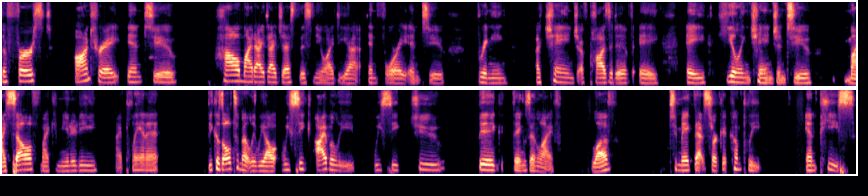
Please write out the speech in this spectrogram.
the first entree into how might I digest this new idea and foray into bringing a change of positive, a, a healing change into myself, my community, my planet. Because ultimately we all we seek, I believe, we seek two big things in life. Love to make that circuit complete and peace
